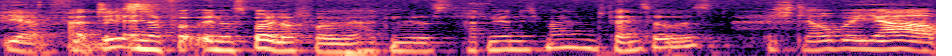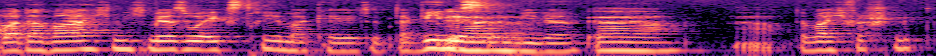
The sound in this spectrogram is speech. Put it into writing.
Ja, für Hat- dich. In der, in der Spoiler-Folge hatten wir das. Hatten wir nicht mal einen Fanservice? Ich glaube ja, aber da war ich nicht mehr so extrem erkältet. Da ging es ja, dann ja. wieder. Ja, ja, ja. Da war ich verschnupft.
